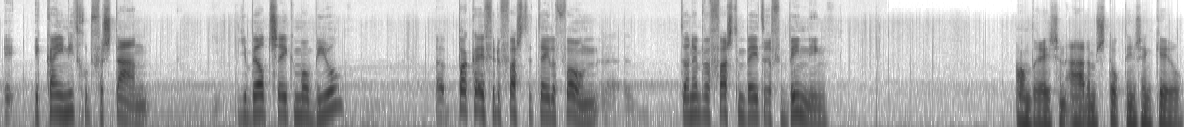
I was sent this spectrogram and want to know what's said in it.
ik, ik kan je niet goed verstaan. Je belt zeker mobiel? Uh, pak even de vaste telefoon. Dan hebben we vast een betere verbinding. André zijn adem stokt in zijn keel.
